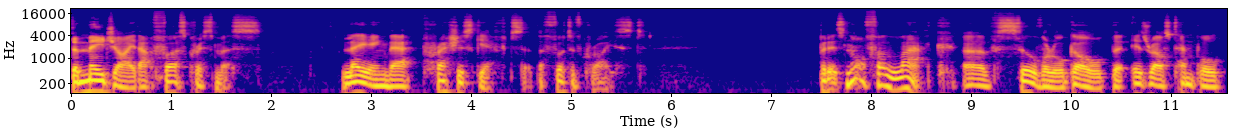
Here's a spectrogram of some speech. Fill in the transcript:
the Magi that first Christmas, laying their precious gifts at the foot of Christ. But it's not for lack of silver or gold that Israel's temple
